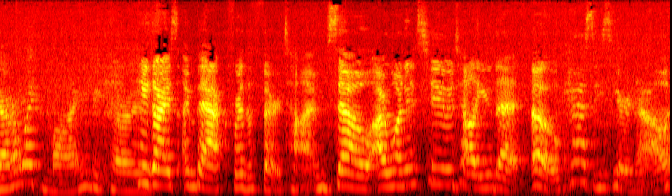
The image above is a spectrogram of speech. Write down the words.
I don't like mine because. Hey guys, I'm back for the third time. So I wanted to tell you that, oh, Cassie's here now.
